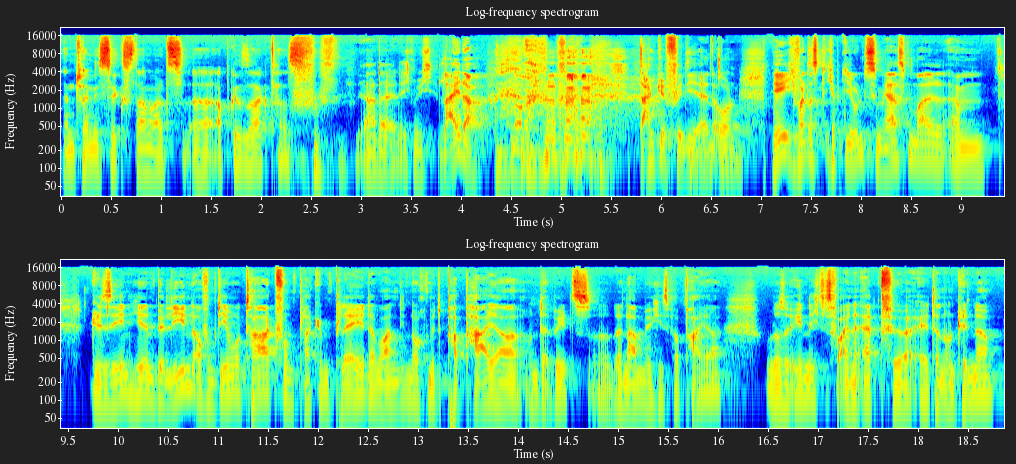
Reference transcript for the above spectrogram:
N26 damals äh, abgesagt hast? ja, da erinnere ich mich leider noch. Danke für die Erinnerung. Nee, ich fand das, ich habe die Jungs zum ersten Mal ähm, gesehen hier in Berlin auf dem Demotag von Plug and Play. Da waren die noch mit Papaya unterwegs. Der Name hieß Papaya oder so ähnlich. Das war eine App für Eltern und Kinder.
